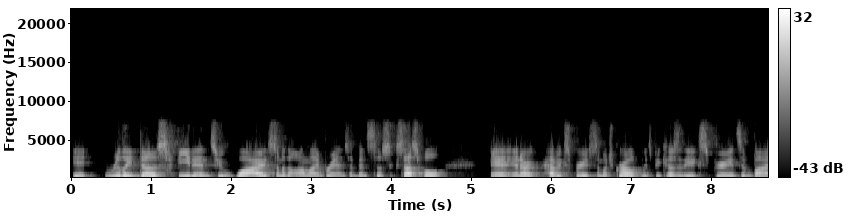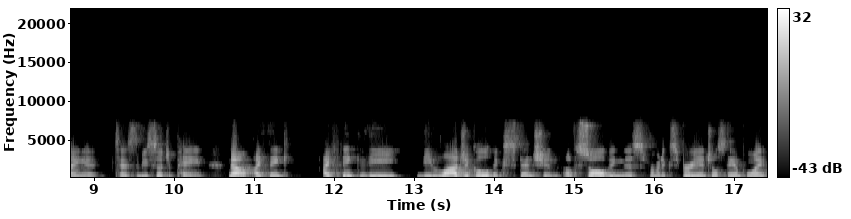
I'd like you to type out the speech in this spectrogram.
it really does feed into why some of the online brands have been so successful and, and are, have experienced so much growth, it's because of the experience of buying it tends to be such a pain. Now, I think I think the the logical extension of solving this from an experiential standpoint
